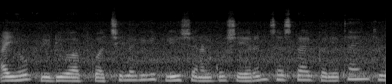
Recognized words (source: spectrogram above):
I hope video आपको अच्छी लगेगी. प्लीज़ चैनल को शेयर एंड सब्सक्राइब करिए. Thank you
